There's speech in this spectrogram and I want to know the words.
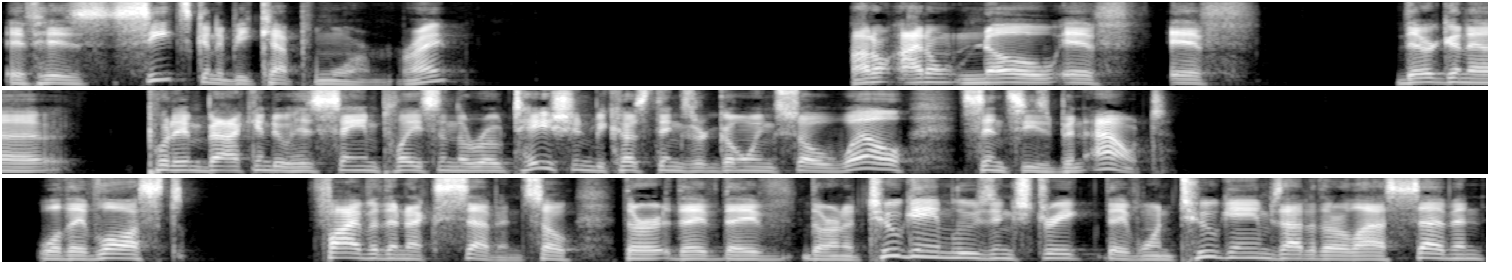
if his seat's going to be kept warm, right? I don't I don't know if if they're going to put him back into his same place in the rotation because things are going so well since he's been out. Well, they've lost five of the next seven. So they're they've they've they're on a two game losing streak. They've won two games out of their last seven,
